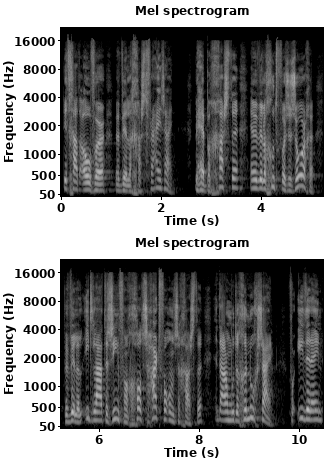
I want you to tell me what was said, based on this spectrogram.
Dit gaat over, we willen gastvrij zijn. We hebben gasten en we willen goed voor ze zorgen. We willen iets laten zien van Gods hart voor onze gasten. En daarom moet er genoeg zijn. Voor iedereen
